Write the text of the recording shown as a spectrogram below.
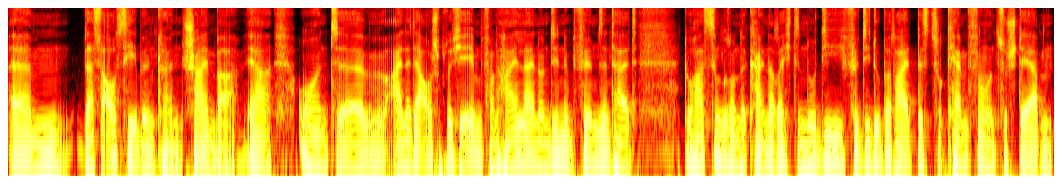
ähm, das aushebeln können, scheinbar, ja. Und äh, einer der Aussprüche eben von Heinlein und in dem Film sind halt, du hast im Grunde keine Rechte, nur die, für die du bereit bist zu kämpfen und zu sterben.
